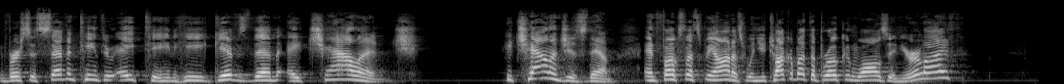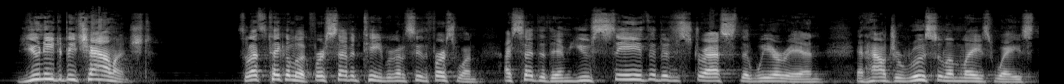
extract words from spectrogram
in verses 17 through 18, he gives them a challenge. He challenges them. And folks, let's be honest. When you talk about the broken walls in your life, you need to be challenged. So let's take a look. Verse 17, we're going to see the first one. I said to them, You see the distress that we are in, and how Jerusalem lays waste,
